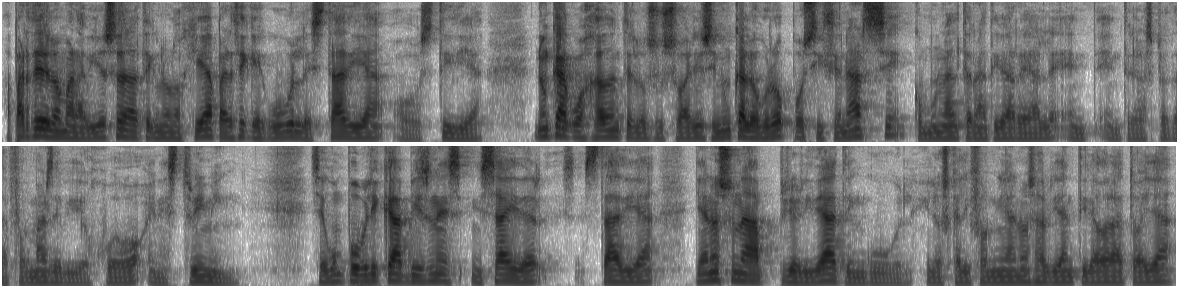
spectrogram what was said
Aparte de lo maravilloso de la tecnología, parece que Google Stadia o Stadia nunca ha cuajado entre los usuarios y nunca logró posicionarse como una alternativa real entre las plataformas de videojuego en streaming. Según publica Business Insider, Stadia ya no es una prioridad en Google y los californianos habrían tirado la toalla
